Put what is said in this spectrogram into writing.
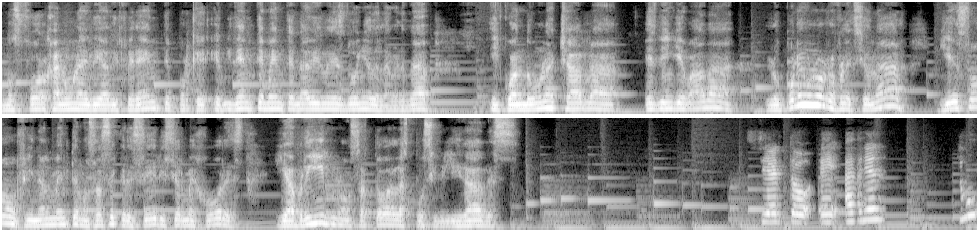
nos forjan una idea diferente, porque evidentemente nadie es dueño de la verdad. Y cuando una charla es bien llevada, lo pone uno a reflexionar y eso finalmente nos hace crecer y ser mejores y abrirnos a todas las posibilidades. Cierto. Eh, Adrián, tú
